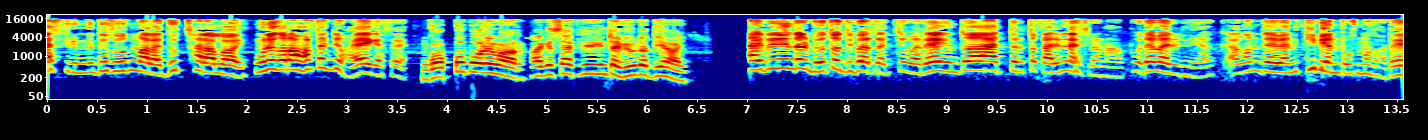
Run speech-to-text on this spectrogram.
আইসক্রিম কিন্তু দুধ মালাই দুধ ছাড়া লয়। মনে করো আমার চাকরি হয়ে গেছে। গপ্প পরে মার আগে চাকরির ইন্টারভিউটা দিয়ে আয়। চাকরির তো দিবার চাচ্ছি পারে কিন্তু আর তোর তো কারেন্ট আসলো না পরে পারিনি এখন যাবেন কি বেন প্রশ্ন ধরে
